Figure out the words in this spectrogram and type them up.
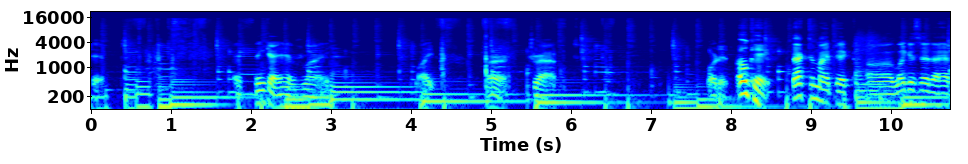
picked. I think I have my life or draft ordered. Okay, back to my pick. Uh, like I said, I have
